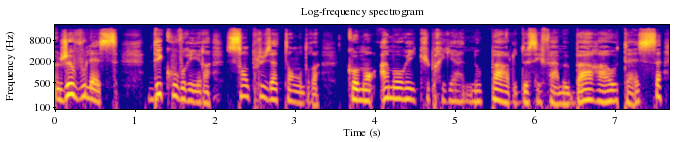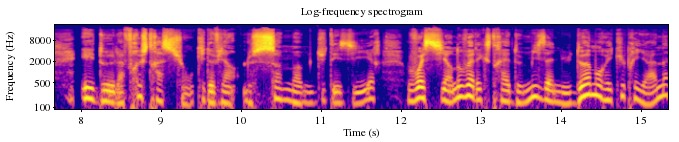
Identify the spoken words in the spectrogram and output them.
Je vous laisse découvrir sans plus attendre comment Amaury Cuprian nous parle de ces femmes barres à hôtesse et de la frustration qui devient le summum du désir. Voici un nouvel extrait de Mise à nu de Amaury Cuprian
